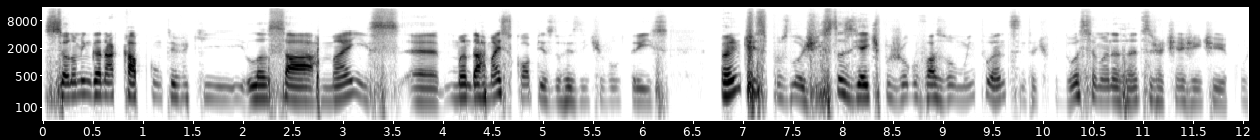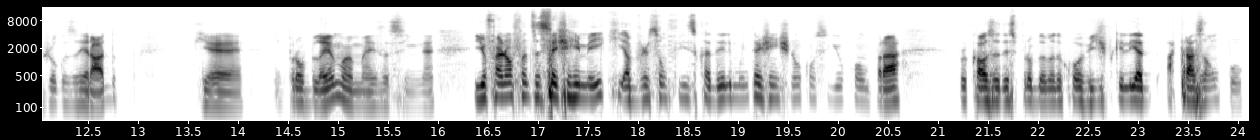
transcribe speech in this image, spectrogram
se eu não me engano, a Capcom teve que lançar mais, é, mandar mais cópias do Resident Evil 3 antes para os lojistas, e aí tipo, o jogo vazou muito antes, então tipo, duas semanas antes já tinha gente com o jogo zerado, que é um problema, mas assim, né? E o Final Fantasy VII Remake, a versão física dele, muita gente não conseguiu comprar por causa desse problema do Covid, porque ele ia atrasar um pouco.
